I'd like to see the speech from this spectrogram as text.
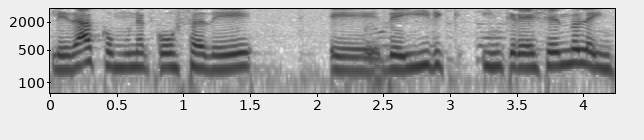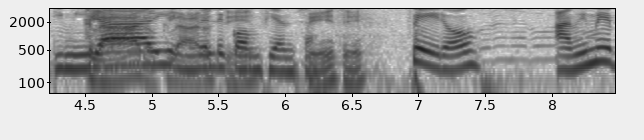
le da como una cosa de, eh, de ir increyendo la intimidad Claro, y el claro, nivel de sí. confianza. Sí, sí. Pero a mí me,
